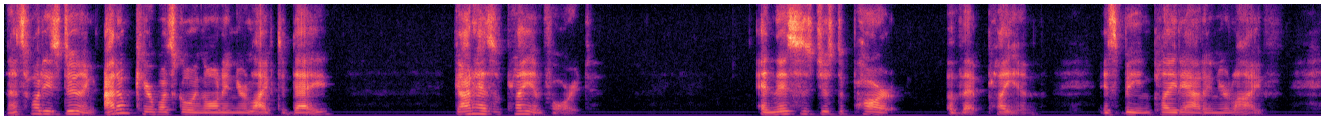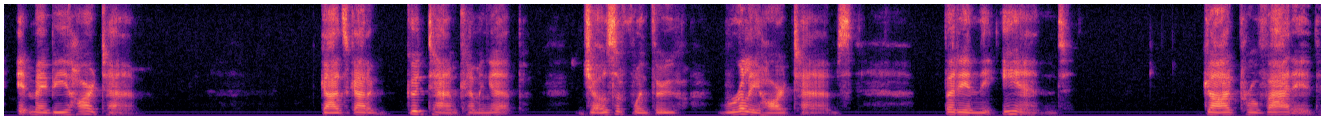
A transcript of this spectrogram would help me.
That's what He's doing. I don't care what's going on in your life today, God has a plan for it. And this is just a part of that plan It's being played out in your life. It may be a hard time. God's got a good time coming up. Joseph went through really hard times, but in the end, God provided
